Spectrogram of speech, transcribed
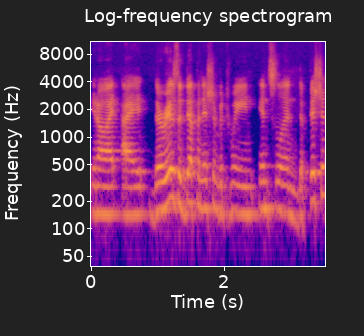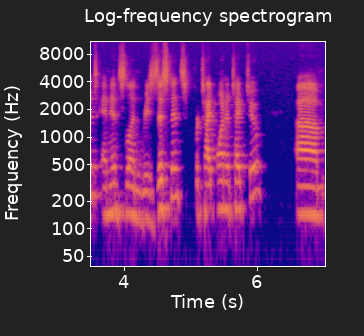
you know, I, I, there is a definition between insulin deficient and insulin resistance for type one and type two. Um,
